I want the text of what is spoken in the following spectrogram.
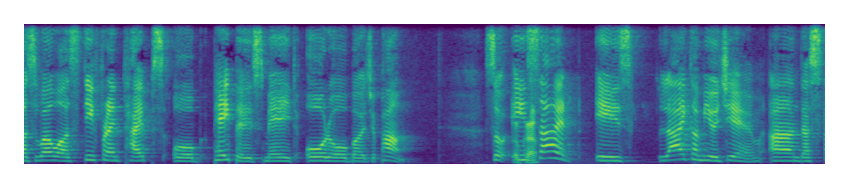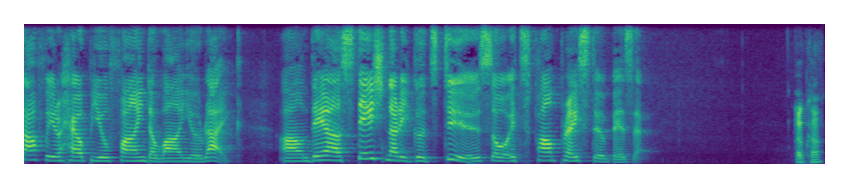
as well as different types of papers made all over Japan. So inside is like a museum and the staff will help you find the one you like. Um, there are stationary goods too, so it's fun place to visit. Okay.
